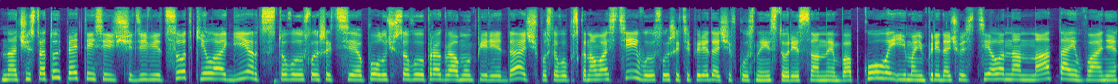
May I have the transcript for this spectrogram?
на частоту 5900 килогерц, то вы услышите получасовую программу передач. После выпуска новостей вы услышите передачи «Вкусные истории» с Анной Бабковой и мою передачу «Сделано на Тайване».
